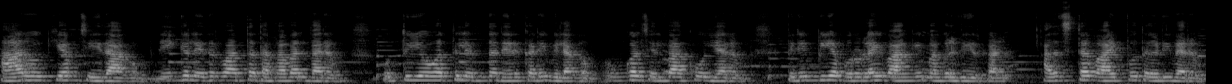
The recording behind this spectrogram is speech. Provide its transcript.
ஆரோக்கியம் சீராகும். நீங்கள் எதிர்பார்த்த தகவல் வரும். உத்தியோகத்தில் இருந்த நெருக்கடி விலகும். உங்கள் செல்வாக்கு உயரும். விரும்பிய பொருளை வாங்கி மகிழ்வீர்கள். அதிர்ஷ்ட வாய்ப்பு தேடி வரும்.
